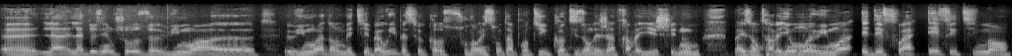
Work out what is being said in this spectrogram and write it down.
La, la, deuxième chose, huit mois, huit mois dans le métier, bah oui, parce que quand souvent ils sont apprentis, quand ils ont déjà travaillé chez nous, bah, ils ont travaillé au moins huit mois et des fois, effectivement,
